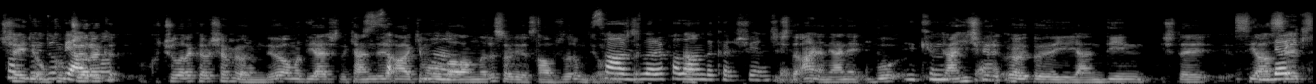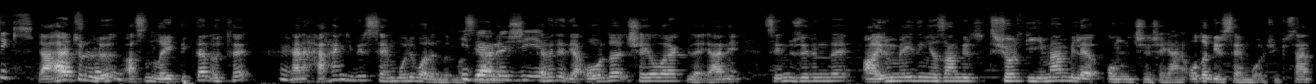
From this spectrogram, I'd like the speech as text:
çok şey diyor hukukçulara, hukukçulara karışamıyorum diyor ama diğer işte kendi Sa- hakim Ha. olduğu alanları söylüyor. Savcılara mı diyor? orada işte. Savcılara falan da karışıyor. Yani şey. İşte aynen yani bu Hüküm yani hiçbir yani. ö- öğeyi yani din işte siyaset Laiklik ya her altında türlü mi? aslında laiklikten öte Hı. yani herhangi bir sembolü barındırması yani. ideolojiyi. Evet evet ya orada şey olarak bile yani senin üzerinde Iron Maiden yazan bir tişört giymen bile onun için şey yani o da bir sembol çünkü sen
